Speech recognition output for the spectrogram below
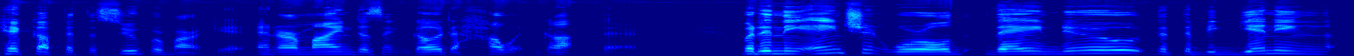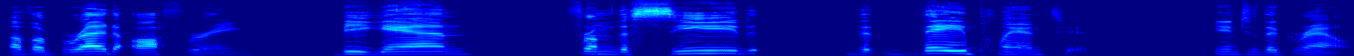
pick up at the supermarket, and our mind doesn't go to how it got there. But in the ancient world, they knew that the beginning of a bread offering began from the seed that they planted into the ground.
